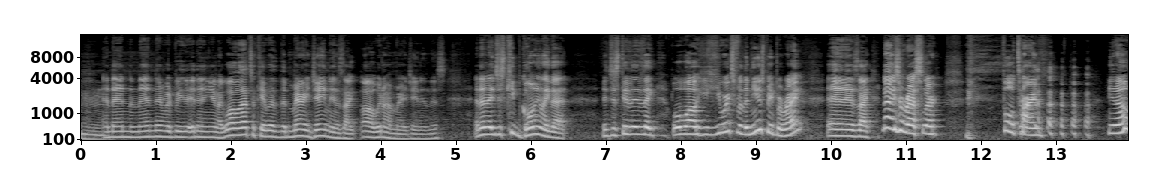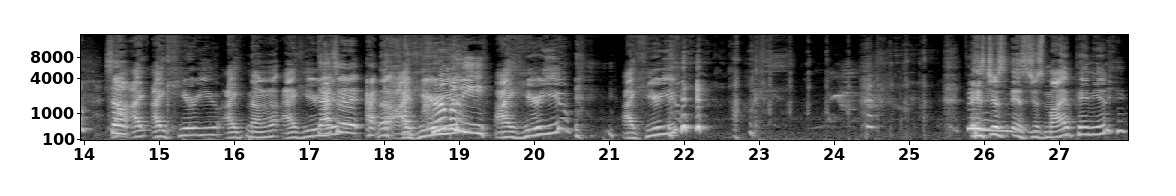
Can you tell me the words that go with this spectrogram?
Mm. And then and then it would be and then you're like, well, that's okay. But the Mary Jane is like, oh, we don't have Mary Jane in this. And then they just keep going like that. It just it's like, well, well, he, he works for the newspaper, right? And it's like, no, he's a wrestler, full time. You know, so No, I I hear you. I no no, no I hear that's you. That's it. I, No, I hear you. I hear you. I hear you. it's just it's just my opinion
